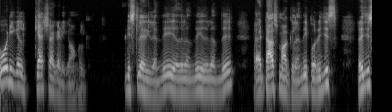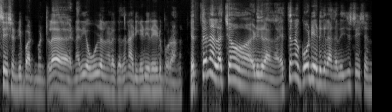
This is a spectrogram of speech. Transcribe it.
கோடிகள் கேஷாக கிடைக்கும் அவங்களுக்கு? டிஸ்டிலரியிலேருந்து இதுலேருந்து இதுலேருந்து டாஸ்மாக்லேருந்து இப்போ ரிஜிஸ் ரெஜிஸ்ட்ரேஷன் டிபார்ட்மெண்ட்டில் நிறைய ஊழல் நடக்குதுன்னு அடிக்கடி ரெய்டு போகிறாங்க எத்தனை லட்சம் எடுக்கிறாங்க? எத்தனை கோடி எடுக்கிறாங்க ரெஜிஸ்ட்ரேஷன்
